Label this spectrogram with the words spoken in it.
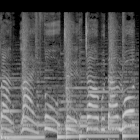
翻来覆去找不到落。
